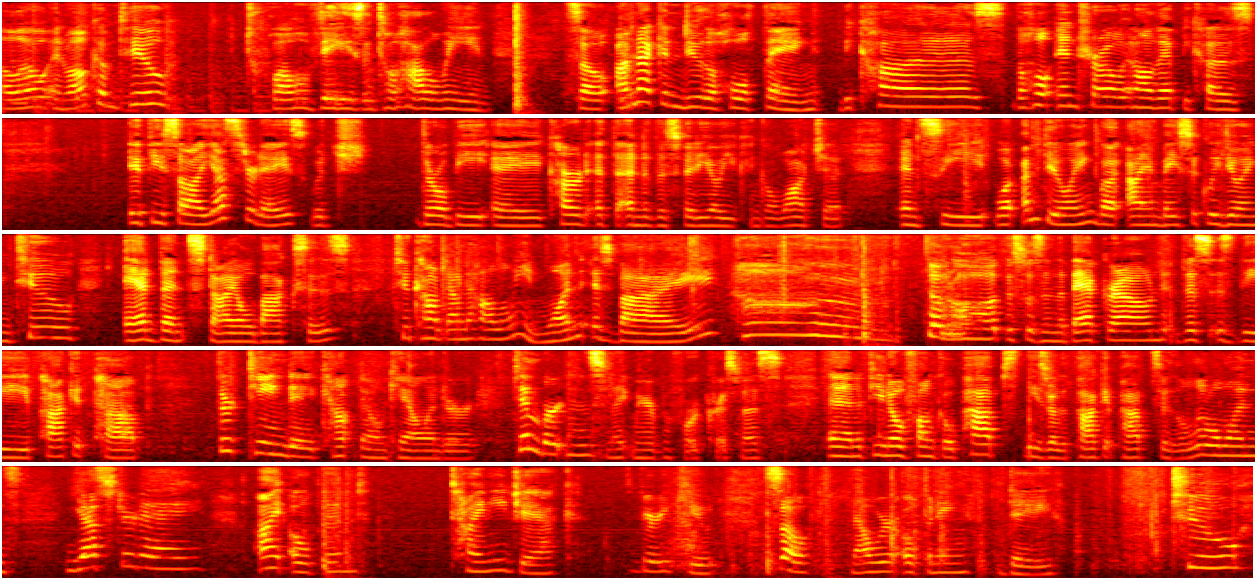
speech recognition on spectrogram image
Hello and welcome to 12 days until Halloween. So I'm not going to do the whole thing because the whole intro and all that because if you saw yesterday's, which there will be a card at the end of this video, you can go watch it and see what I'm doing. But I am basically doing two Advent style boxes to count down to Halloween. One is by, this was in the background. This is the Pocket Pop 13 day countdown calendar. Tim Burton's Nightmare Before Christmas. And if you know Funko Pops, these are the Pocket Pops, they're the little ones. Yesterday, I opened Tiny Jack. It's very cute. So, now we're opening day two.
